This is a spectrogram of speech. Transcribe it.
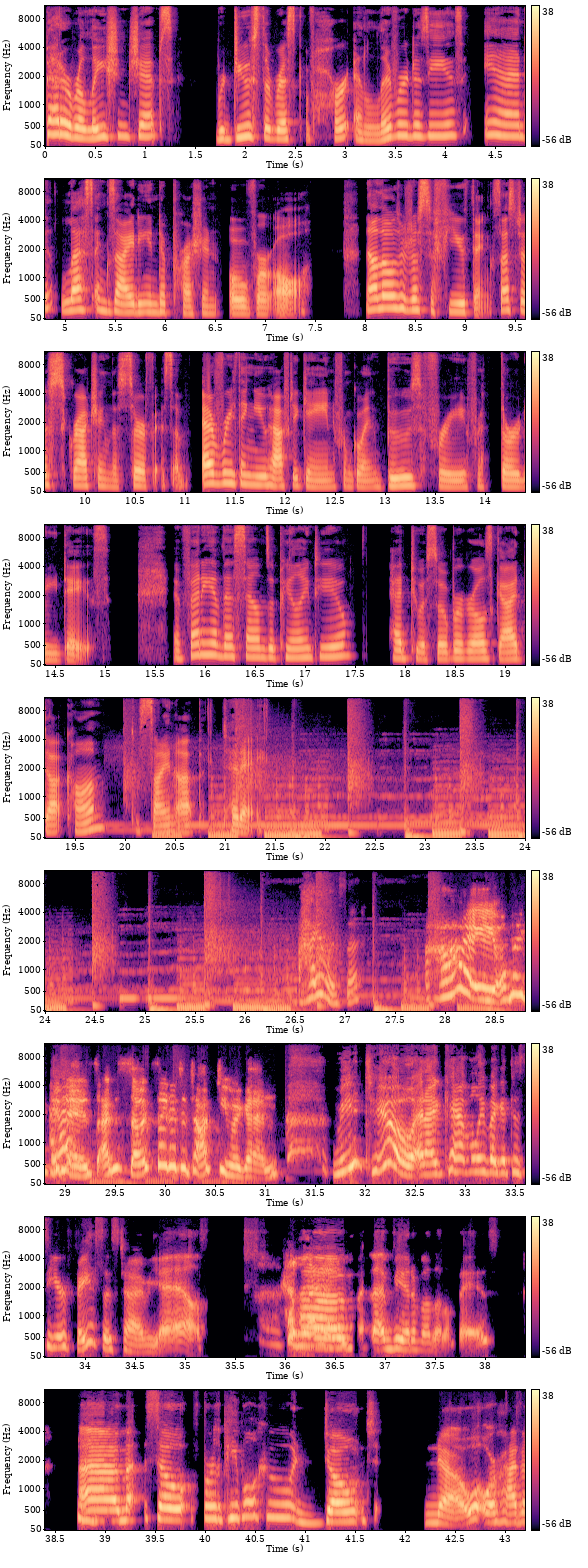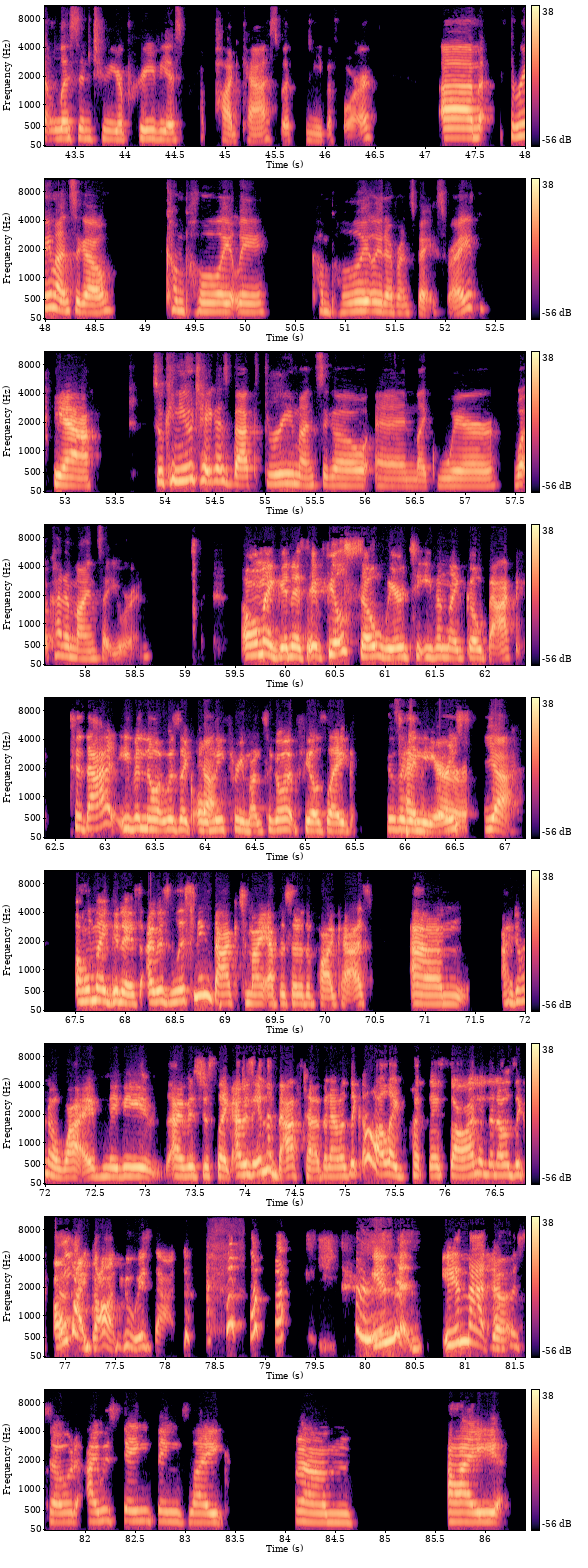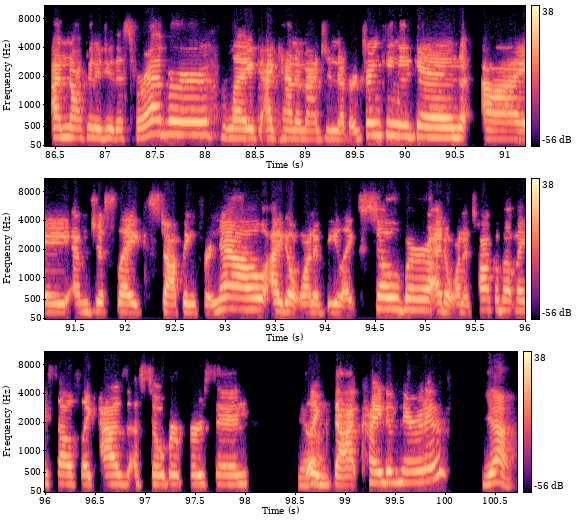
better relationships, reduce the risk of heart and liver disease, and less anxiety and depression overall. Now, those are just a few things. That's just scratching the surface of everything you have to gain from going booze free for 30 days. If any of this sounds appealing to you, head to a sobergirlsguide.com to sign up today. Hi, Alyssa. Hi. Oh my goodness. Hi. I'm so excited to talk to you again. Me too. And I can't believe I get to see your face this time. Yes. Hello. Um, that beautiful little face. um, so, for the people who don't know or haven't listened to your previous podcast with me before, um, three months ago, completely, completely different space, right? Yeah. So can you take us back three months ago and like where, what kind of mindset you were in? Oh my goodness. It feels so weird to even like go back to that, even though it was like yeah. only three months ago. It feels like, feels like 10 years. Yeah. Oh my goodness. I was listening back to my episode of the podcast. Um, I don't know why. Maybe I was just like, I was in the bathtub and I was like, oh, I'll like put this on. And then I was like, oh my God, who is that? in, the, in that yeah. episode, I was saying things like, um i i'm not going to do this forever like i can't imagine never drinking again i am just like stopping for now i don't want to be like sober i don't want to talk about myself like as a sober person Yeah. like that kind of narrative. yeah.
